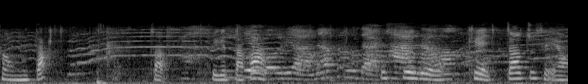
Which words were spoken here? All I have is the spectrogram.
감사합니다. 자, 여기다가. 소스를 이렇게 짜주세요.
